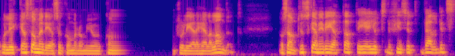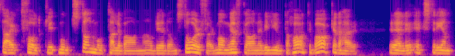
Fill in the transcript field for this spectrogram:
och lyckas de med det så kommer de ju kontrollera hela landet. Och samtidigt ska vi veta att det, är ju, det finns ett väldigt starkt folkligt motstånd mot talibanerna och det de står för. Många afghaner vill ju inte ha tillbaka det här extremt,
